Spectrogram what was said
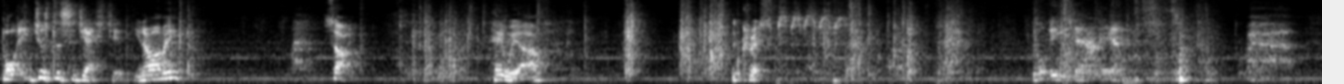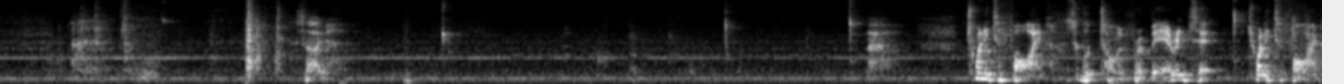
but just a suggestion. You know what I mean? So, here we have the crisps. Put these down here. So, twenty to five. It's a good time for a beer, isn't it? Twenty to five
